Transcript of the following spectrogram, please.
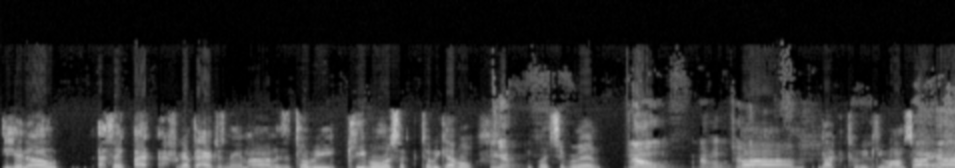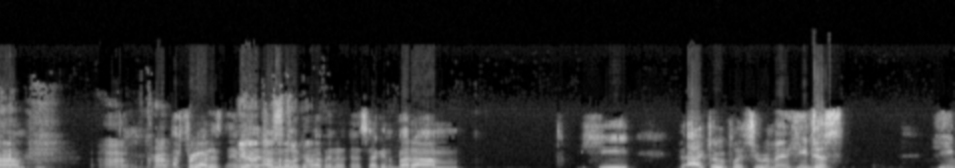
you know, I think, I, I forgot the actor's name. Um, is it Toby Keeble or Toby Kebbell? yeah. He played Superman? No, no, totally. Um, not Toby Keeble. I'm sorry. Um, uh, crap. I forgot his name. Yeah, I'm gonna look it up in a, in a second. But um, he, the actor who plays Superman, he just he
